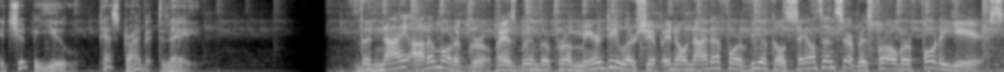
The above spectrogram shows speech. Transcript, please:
It should be you. Test drive it today. The Nye Automotive Group has been the premier dealership in Oneida for vehicle sales and service for over 40 years.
